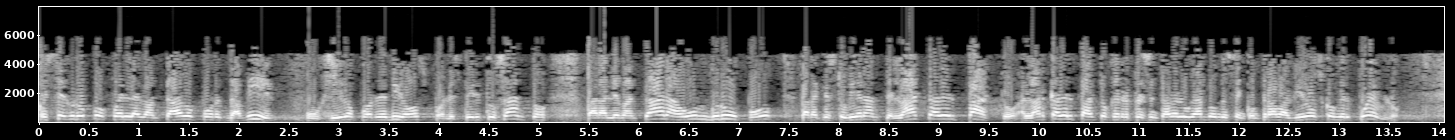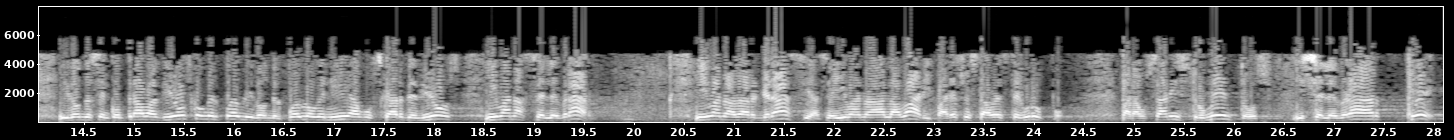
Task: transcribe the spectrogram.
Este grupo fue levantado por David, ungido por Dios, por el Espíritu Santo, para levantar a un grupo para que estuviera ante el acta del pacto, al arca del pacto que representaba el lugar donde se encontraba Dios con el pueblo. Y donde se encontraba Dios con el pueblo y donde el pueblo venía a buscar de Dios, iban a celebrar Iban a dar gracias e iban a alabar y para eso estaba este grupo, para usar instrumentos y celebrar qué?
